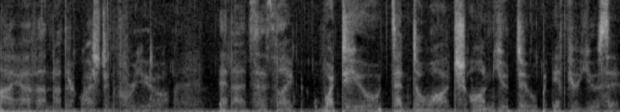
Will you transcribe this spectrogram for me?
I have another question for you, and that says like, what do you tend to watch on YouTube if you use it?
